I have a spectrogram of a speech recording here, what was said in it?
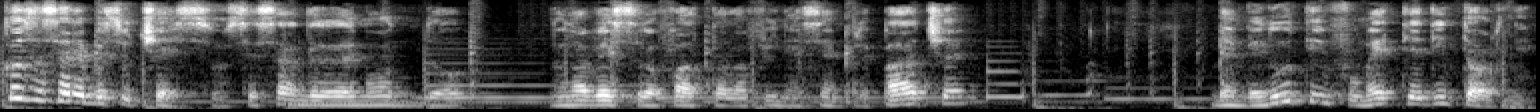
Cosa sarebbe successo se Sandra e Raimondo non avessero fatto alla fine sempre pace? Benvenuti in Fumetti e dintorni.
